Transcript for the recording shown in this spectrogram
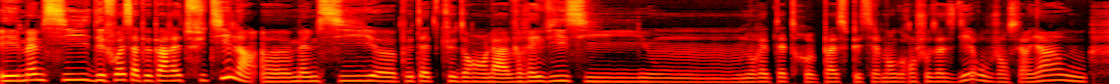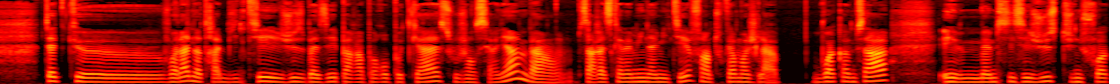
Et même si des fois ça peut paraître futile, euh, même si euh, peut-être que dans la vraie vie, si on n'aurait peut-être pas spécialement grand-chose à se dire, ou j'en sais rien, ou peut-être que voilà notre amitié est juste basée par rapport au podcast, ou j'en sais rien, ben ça reste quand même une amitié. Enfin en tout cas moi je la vois comme ça, et même si c'est juste une fois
